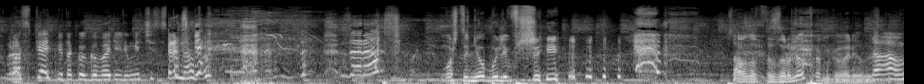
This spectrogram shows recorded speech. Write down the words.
В раз пять мне такое говорили, у меня чисто спина... За раз? Может, у него были вши? А он это за рулем прям говорил? Да, у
